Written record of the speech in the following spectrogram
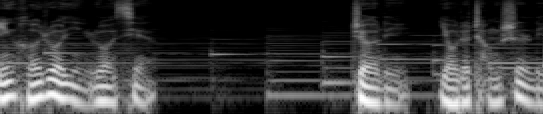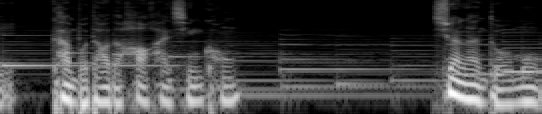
银河若隐若现。这里有着城市里看不到的浩瀚星空，绚烂夺目，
